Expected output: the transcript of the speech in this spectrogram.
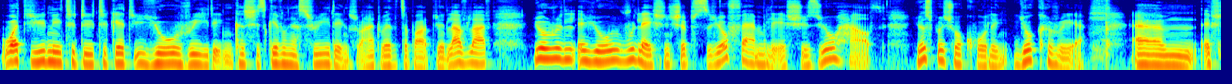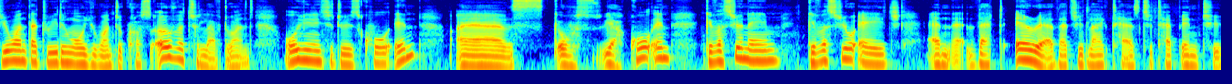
what you need to do to get your reading because she's giving us readings right? Whether it's about your love life your your relationships your family issues your health your spiritual calling your career. Um, if you want that reading or you want to cross over to loved ones all you need to do is call in uh, or, yeah call in give us your name give us your age and that area that you'd like Taz to tap into.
